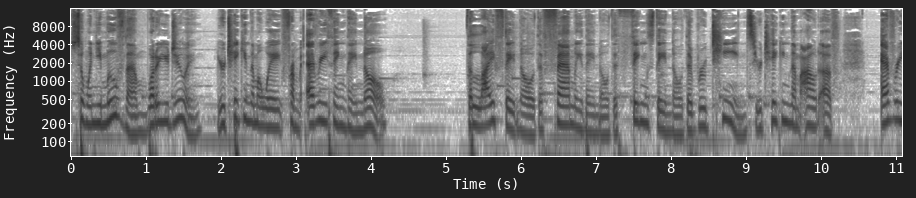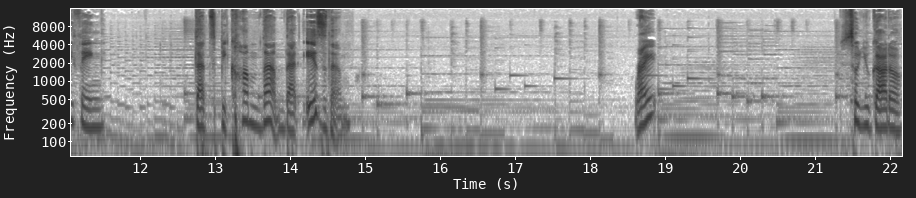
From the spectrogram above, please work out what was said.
So when you move them, what are you doing? You're taking them away from everything they know the life they know, the family they know, the things they know, the routines. You're taking them out of everything that's become them, that is them. Right? So you gotta,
